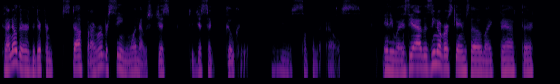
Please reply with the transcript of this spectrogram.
Because I know there are the different stuff, but I remember seeing one that was just it just said Goku. Maybe it was something else. Anyways, yeah, the Xenoverse games though, like they're they're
